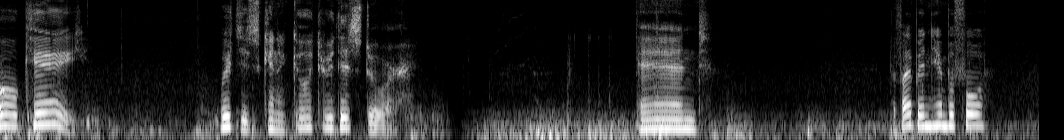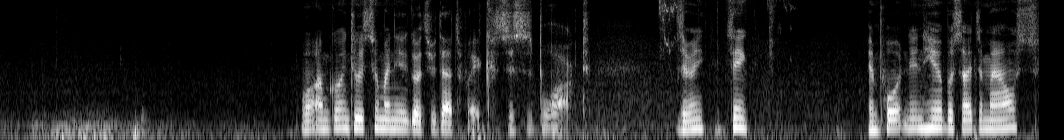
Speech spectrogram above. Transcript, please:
Okay. We're just gonna go through this door. And... Have I been here before? Well, I'm going to assume I need to go through that way, because this is blocked. Is there anything important in here besides a mouse?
